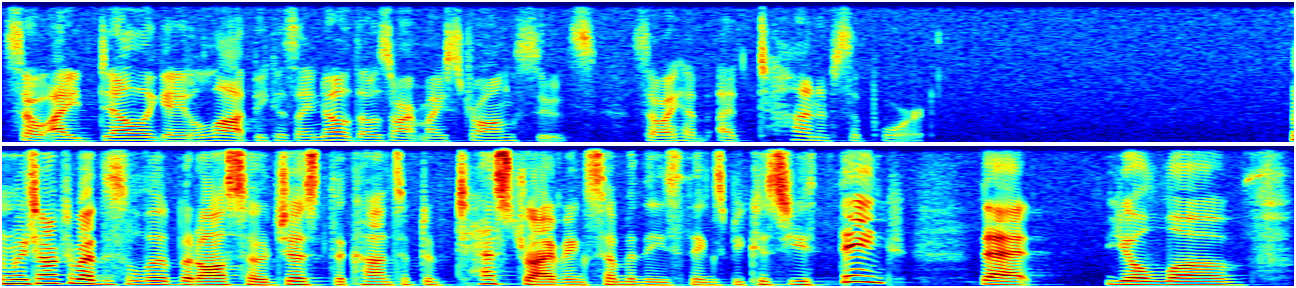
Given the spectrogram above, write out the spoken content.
So I delegate a lot because I know those aren't my strong suits. So I have a ton of support. And we talked about this a little bit also, just the concept of test driving some of these things because you think that you'll love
